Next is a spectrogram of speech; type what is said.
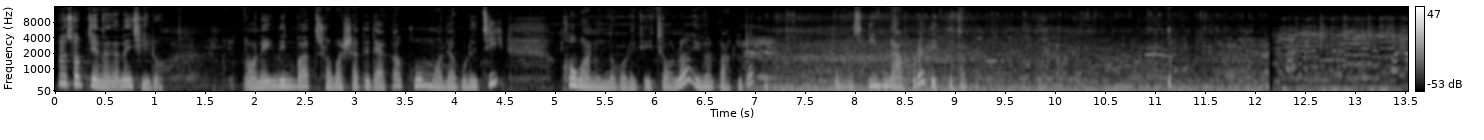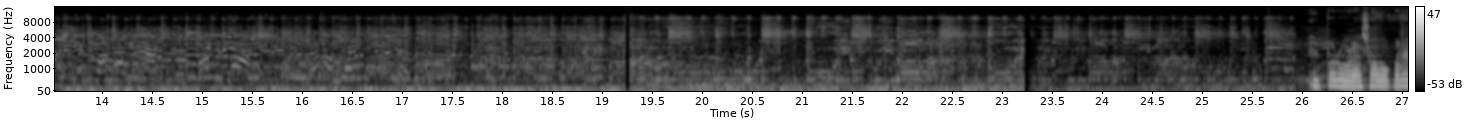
মানে সব চেনা জানাই ছিল। অনেক দিন বাদ সবার সাথে দেখা, খুব মজা করেছি, খুব আনন্দ করেছি। চলো, এবার বাকিটা তোমরা স্কিপ না করে দেখতে থাকো। এরপর ওরা সব ওখানে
